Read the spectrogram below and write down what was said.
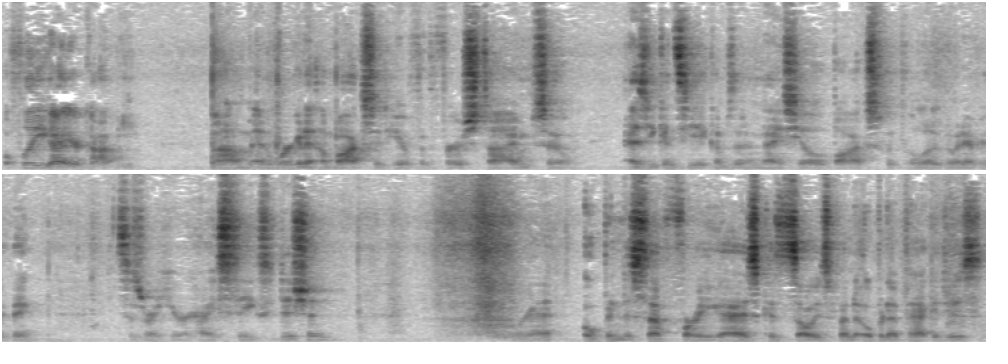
hopefully you got your copy. Um, and we're going to unbox it here for the first time, so as you can see it comes in a nice yellow box with the logo and everything. It says right here High Stakes Edition. We're going to open this up for you guys because it's always fun to open up packages.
